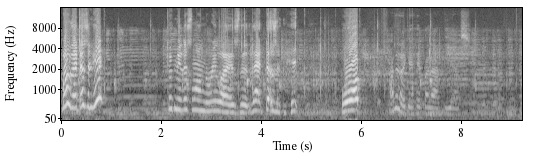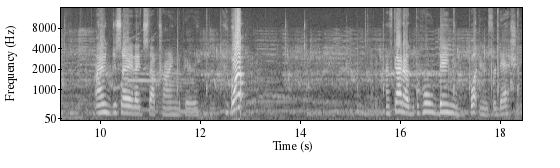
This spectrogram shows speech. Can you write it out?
Bro, that doesn't hit! Took me this long to realize that that doesn't hit. Whoop! How did I get hit by that BS? I decided I'd stop trying to parry. Whoop! I've got a whole dang button for dashing.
